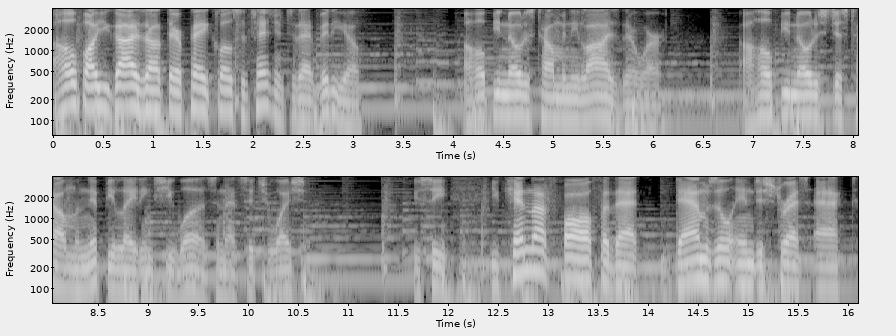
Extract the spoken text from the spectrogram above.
I hope all you guys out there pay close attention to that video. I hope you noticed how many lies there were. I hope you noticed just how manipulating she was in that situation. You see, you cannot fall for that damsel in distress act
